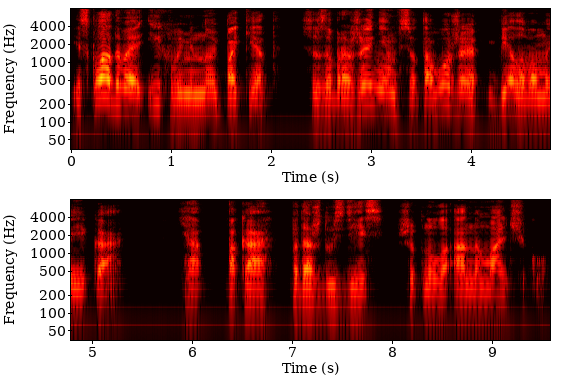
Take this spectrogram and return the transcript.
и складывая их в именной пакет с изображением все того же белого маяка. "Я пока подожду здесь", шепнула Анна мальчику.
